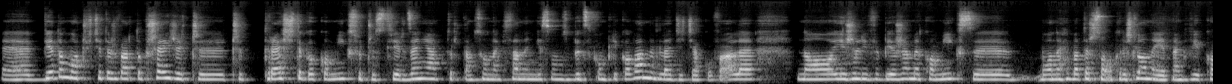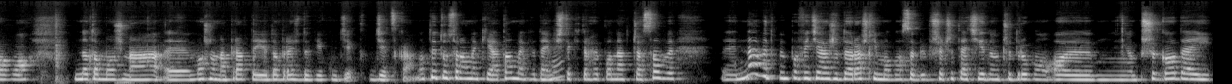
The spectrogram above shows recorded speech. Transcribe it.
E, wiadomo, oczywiście też warto przejrzeć, czy, czy treść tego komiksu, czy stwierdzenia, które tam są napisane, nie są zbyt skomplikowane dla dzieciaków, ale no, jeżeli wybierzemy komiksy, bo one chyba też są określone jednak wiekowo, no to można, e, można naprawdę je dobrać do wieku dziecka. No, tytuł Romek i Atomek wydaje mi się mhm. taki trochę ponadczasowy. E, nawet bym powiedziała, że dorośli mogą sobie przeczytać jedną czy drugą o, przygodę i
